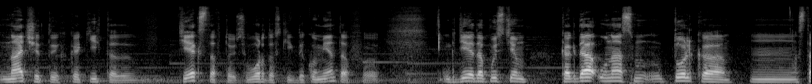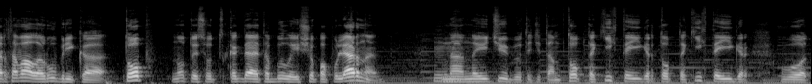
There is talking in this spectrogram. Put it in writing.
начатых каких-то текстов, то есть вордовских документов, э, где, допустим, когда у нас только м, стартовала рубрика топ, ну то есть вот когда это было еще популярно, Мгм. на, на YouTube вот эти там топ таких-то игр, топ таких-то игр, вот.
